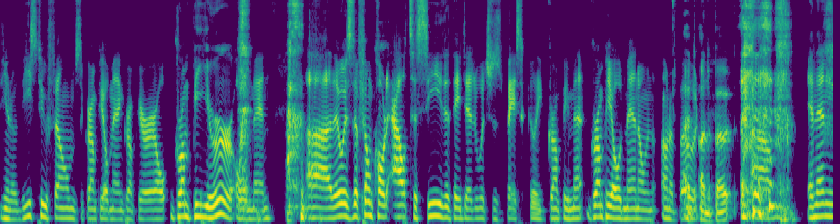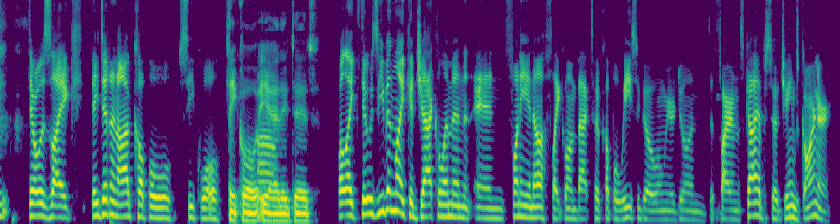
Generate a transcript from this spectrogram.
you know, these two films, The Grumpy Old Man, Grumpier, Old- Grumpier Old Men. uh, there was a film called Out to Sea that they did, which is basically grumpy men, grumpy old men on on a boat. on a boat. Um, and then there was like they did an Odd Couple sequel, Sequel, yeah, um, they did. but like there was even like a Jack Lemmon, and funny enough, like going back to a couple weeks ago when we were doing the Fire in the Sky episode, James Garner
